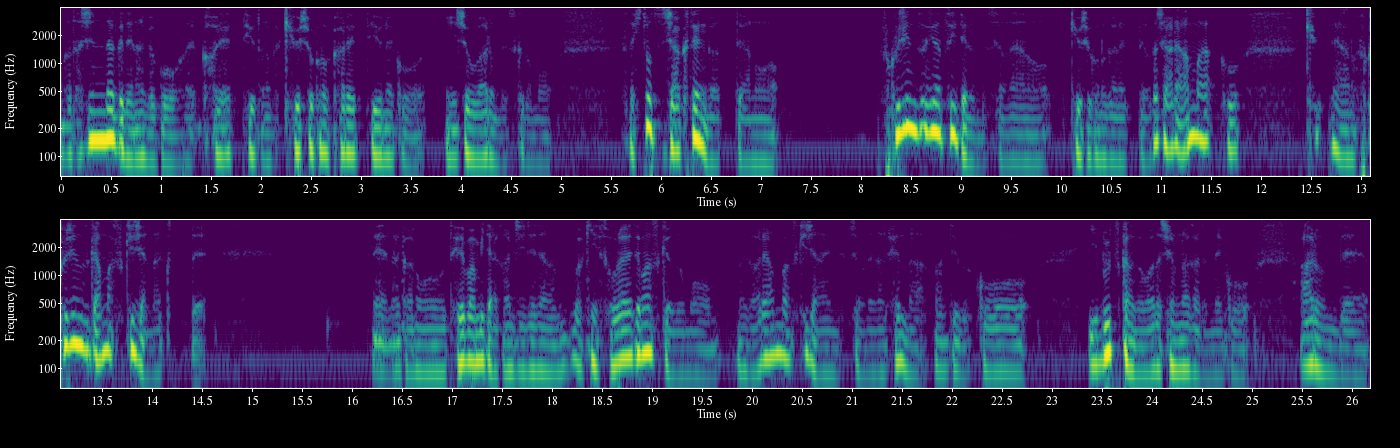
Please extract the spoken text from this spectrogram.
私の中でなんかこう、ね、カレーっていうとなんか給食のカレーっていうね、こう、印象があるんですけども、ただ一つ弱点があって、あの、福神漬けがついてるんですよね、あの、給食のカレーって。私、あれあんま、こう、ね、あの福神漬けあんま好きじゃなくって、ね、なんかあの、定番みたいな感じで、ね、脇に添えられてますけれども、なんかあれあんま好きじゃないんですよね。なんか変な、なんていうか、こう、異物感が私の中でね、こう、あるんで、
